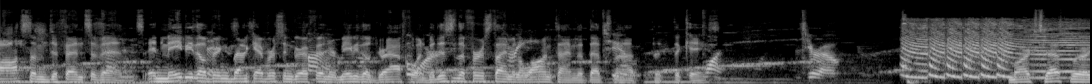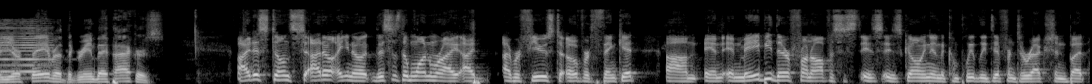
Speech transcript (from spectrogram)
awesome defensive ends, and maybe they'll bring back Everson Griffen, or maybe they'll draft one. But this is the first time in a long time that that's not the, the case. One. Zero. Mark Sessler, your favorite, the Green Bay Packers. I just don't. I don't. You know, this is the one where I I, I refuse to overthink it. Um, and and maybe their front office is, is is going in a completely different direction. But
